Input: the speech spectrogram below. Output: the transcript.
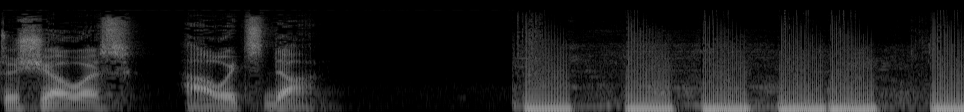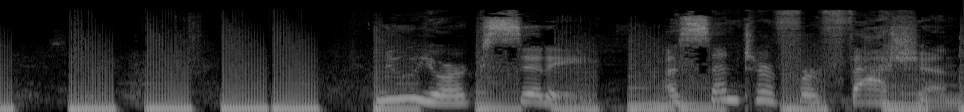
to show us how it's done. New York City, a center for fashion,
